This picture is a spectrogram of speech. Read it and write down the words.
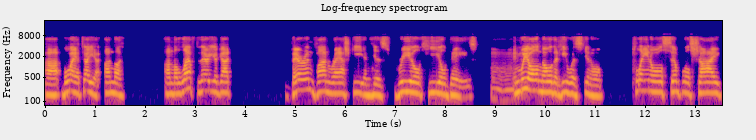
Uh, boy, I tell you, on the on the left there, you got Baron von Raschke in his real heel days, Mhm. and we all know that he was, you know, plain old simple, shy,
